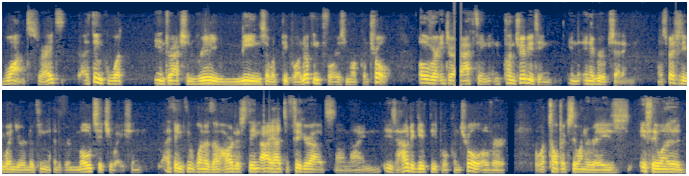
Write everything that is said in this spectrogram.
want, right? I think what interaction really means and what people are looking for is more control over interacting and contributing in, in a group setting, especially when you're looking at a remote situation I think one of the hardest thing I had to figure out online is how to give people control over what topics they want to raise. If they want to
